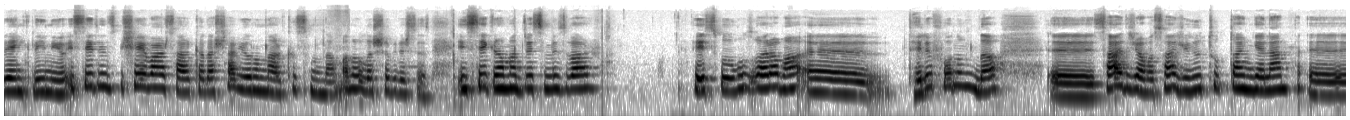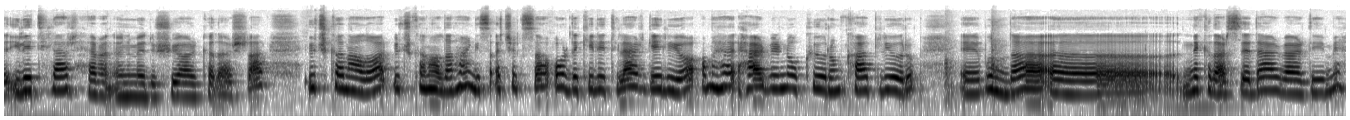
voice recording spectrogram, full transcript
renkleniyor. İstediğiniz bir şey varsa arkadaşlar yorumlar kısmından bana ulaşabilirsiniz. Instagram adresimiz var. Facebook'umuz var ama e, telefonumda e, sadece ama sadece YouTube'dan gelen e, iletiler hemen önüme düşüyor arkadaşlar. Üç kanal var. Üç kanaldan hangisi açıksa oradaki iletiler geliyor. Ama her, her birini okuyorum, kalpliyorum. E, bunu da e, ne kadar size değer verdiğimi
